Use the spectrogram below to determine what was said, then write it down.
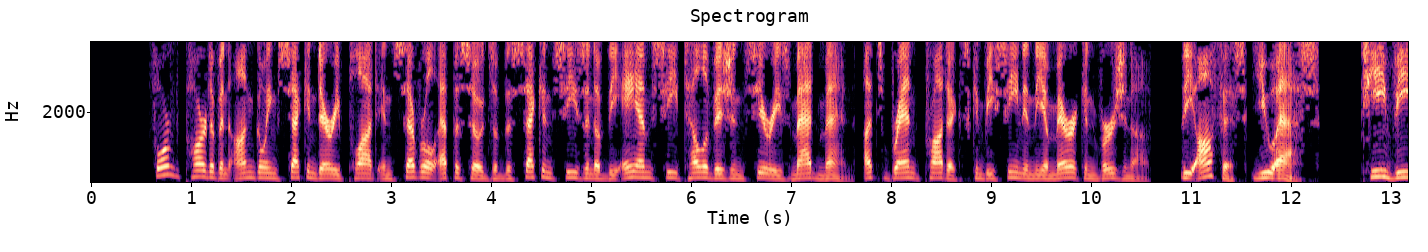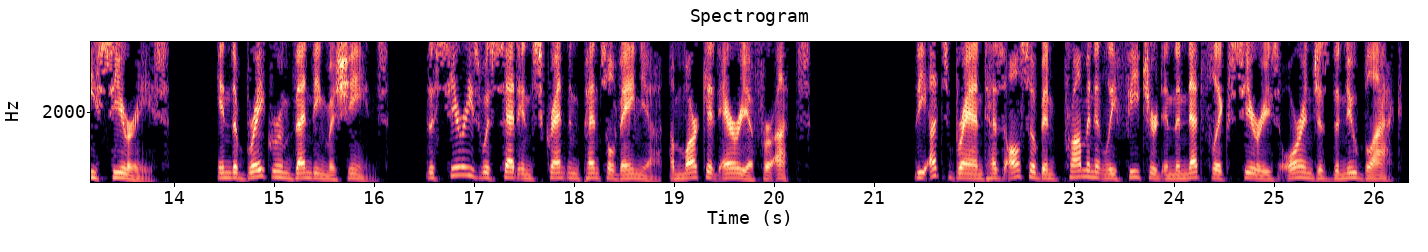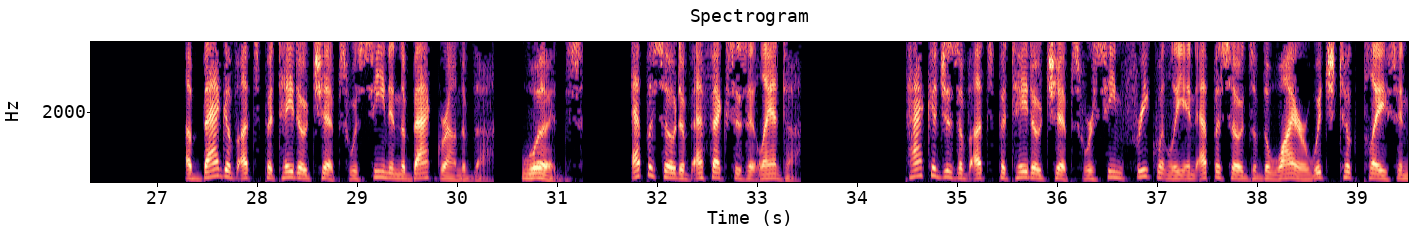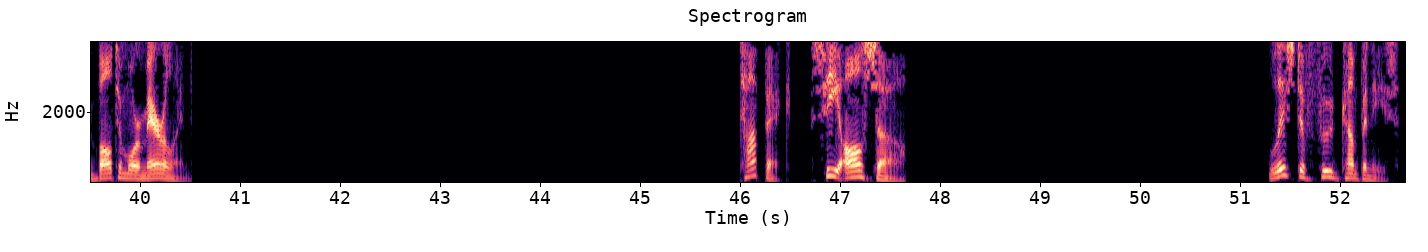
formed part of an ongoing secondary plot in several episodes of the second season of the AMC television series Mad Men. Utz brand products can be seen in the American version of The Office US TV series in the breakroom vending machines. The series was set in Scranton, Pennsylvania, a market area for Utz. The Utz brand has also been prominently featured in the Netflix series Orange is the New Black. A bag of Utz potato chips was seen in the background of the Woods episode of FX's Atlanta. Packages of Utz potato chips were seen frequently in episodes of The Wire which took place in Baltimore, Maryland. See also. List of food companies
